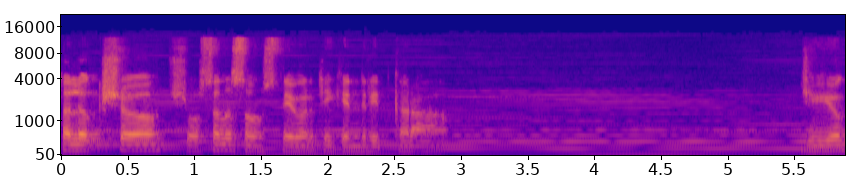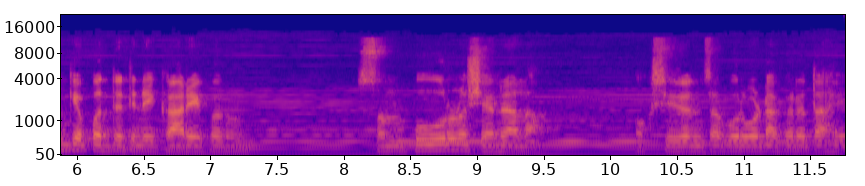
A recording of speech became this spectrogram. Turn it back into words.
फक्त लक्ष श्वसन संस्थेवरती केंद्रित करा. जी योग्य पद्धतीने कार्य करून संपूर्ण शरीराला ऑक्सिजनचा पुरवठा करत आहे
